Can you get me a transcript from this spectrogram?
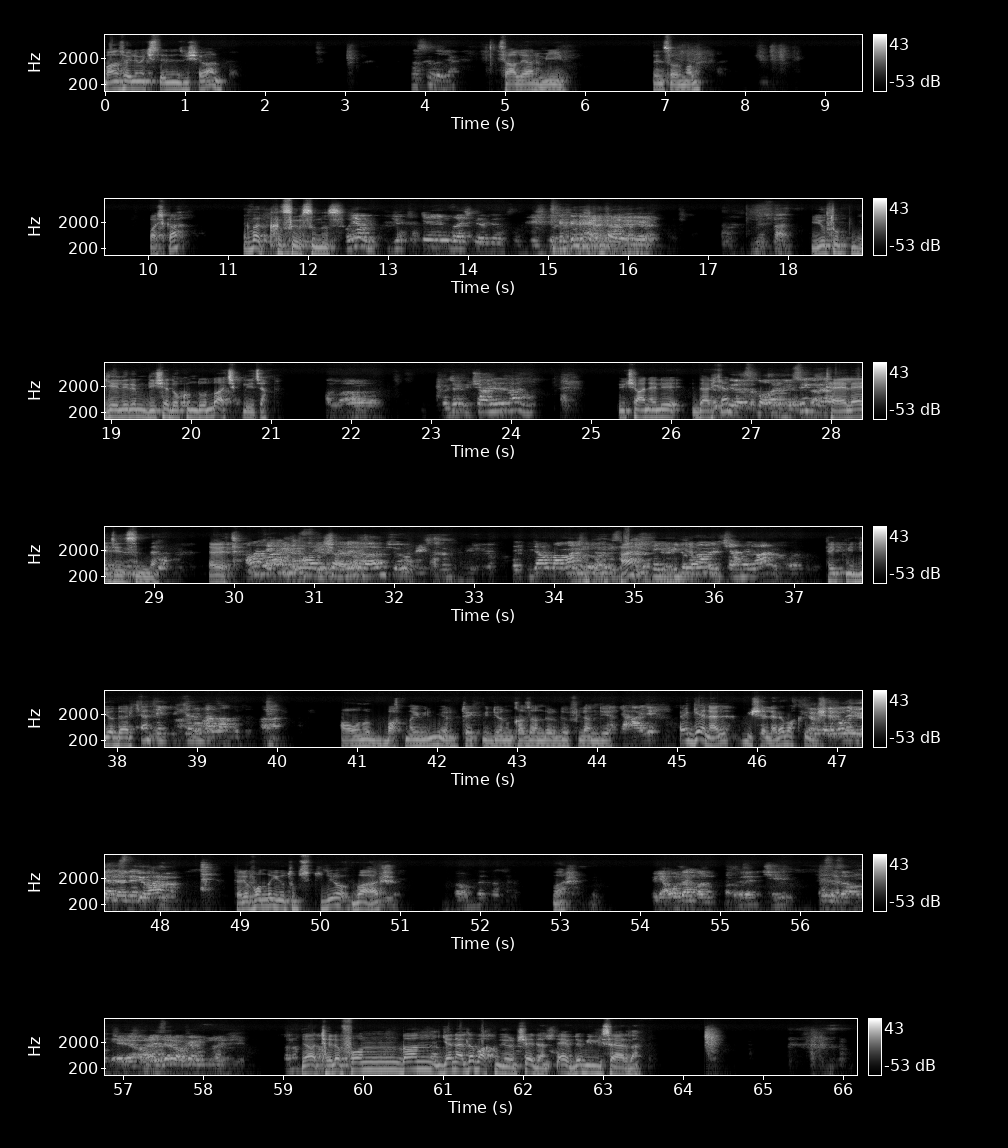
Bana söylemek istediğiniz bir şey var mı? Nasıl hocam? Sağlıyorum, iyiyim. Seni sormalı. Başka? Ne kadar kısırsınız. Hocam YouTube gelirinizi açıklayabilir misiniz? Lütfen. YouTube gelirim dişe dokunduğunda açıklayacağım. Allah. Hocam üç haneli var mı? Üç haneli derken? TL cinsinden. Evet. Ama tek Aa, video üç haneli varmış oğlum. Tek videodan var mı? Ha? Tek videodan üç channel var mı? Tek video derken Tek videonun kazandırdığı para. ha onu bakmayı bilmiyorum. Tek videonun kazandırdığı falan diye. Ya aylık Ben genel bir şeylere bakıyorum. telefonda yüzünüz video var mı? Telefonda YouTube Studio var. Var. Ya oradan an- öyle şey, şeyleri, analizlere bakıyor musunuz? Ya telefondan genelde bakmıyorum şeyden. Evde bilgisayardan.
